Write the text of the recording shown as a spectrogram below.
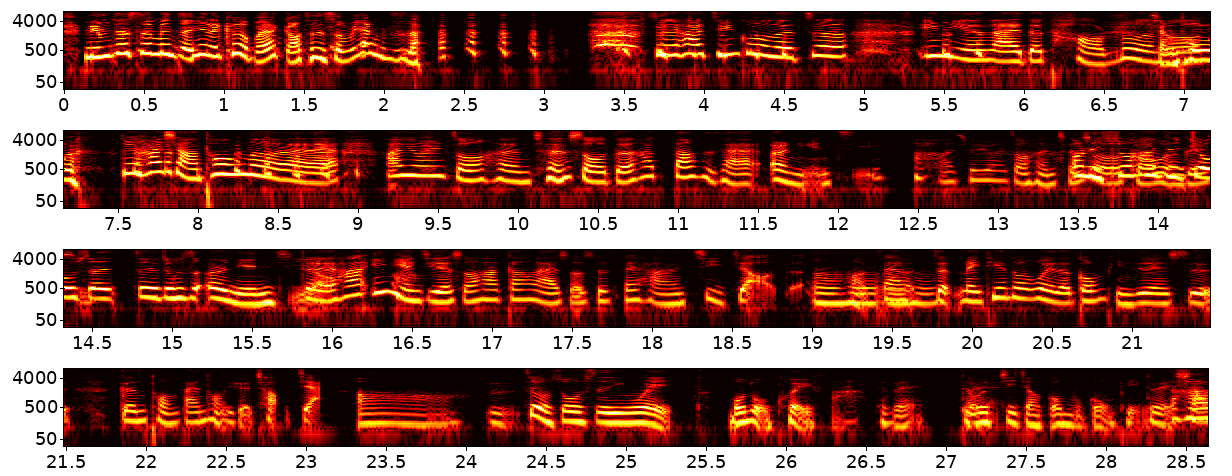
你们这生命展现的课本要搞成什么样子啊？所以他经过了这一年来的讨论，想通了。对，他想通了，哎，他用一种很成熟的，他当时才二年级啊，就用一种很成熟的。哦，你说他是救生，这个就是二年级。对，他一年级的时候，他刚来的时候是非常计较的，嗯，好，在这每天都为了公平这件事跟同班同学吵架。哦，嗯，这有时候是因为某种匮乏，对不对？才会计较公不公平。对，他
